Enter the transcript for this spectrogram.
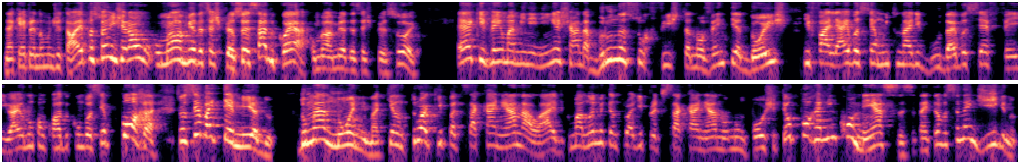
Né, quer empreender no mundo digital. Aí, pessoal, em geral, o maior medo dessas pessoas, sabe qual é o maior medo dessas pessoas? É que vem uma menininha chamada Bruna Surfista 92 e falhar e você é muito narigudo, aí você é feio, aí eu não concordo com você. Porra, se você vai ter medo de uma anônima que entrou aqui para te sacanear na live, que uma anônima que entrou ali para te sacanear num, post, teu porra nem começa, você tá entendendo? Você não é digno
